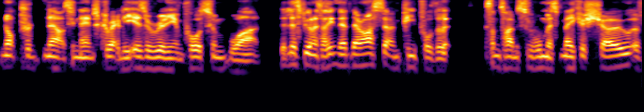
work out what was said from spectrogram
not pronouncing names correctly is a really important one. But let's be honest, I think that there are certain people that sometimes sort of almost make a show of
